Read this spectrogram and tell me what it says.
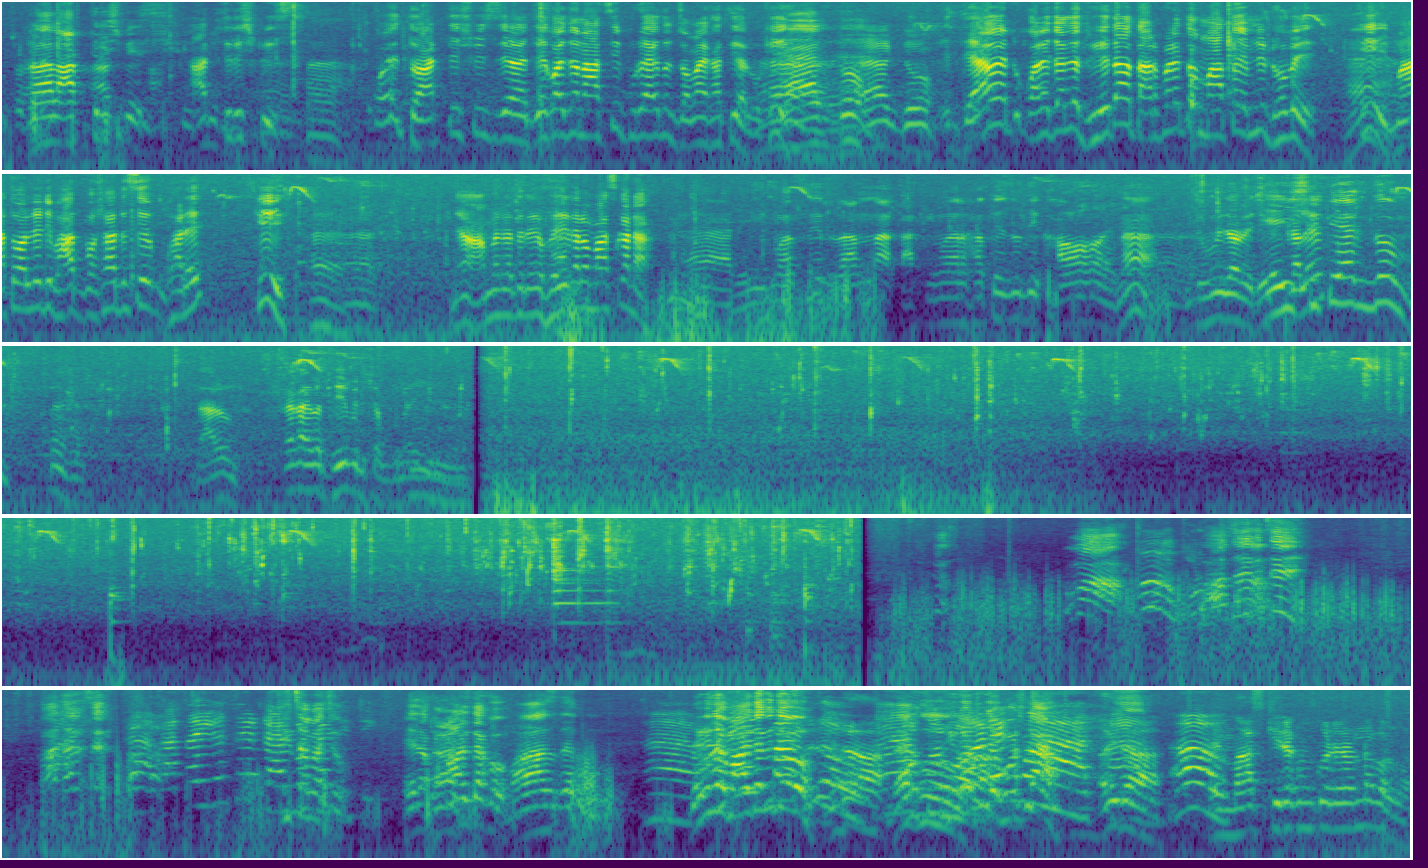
টোটাল আটত্রিশ পিস আটত্রিশ পিস হ্যাঁ। ওই তো আটত্রিশ পিস যে কয়জন আছি পুরো একদম জমায় খাতি পারব কি একদম। একদম। দাও একটু কলের জলে ধুয়ে দাও তারপরে তো মা তো এমনি ঢোবে। কি? মা তো অলরেডি ভাত বসা ঘরে কি? হ্যাঁ। না আমরা তাহলে হয়ে গেল মাছ কাটা। আর এই মাছের রান্না কাকিমার হাতে যদি খাওয়া হয় না জমে যাবে এই শীতে একদম। দারুণ। দেখা এবার ধুয়ে ফেলি সবগুলো এই পিসগুলো। দেখো মাছ দেখো। হ্যাঁ, দেখেছ মাছ দেখেছ দেখো কি করছ মাছ। কীরকম করে রান্না করব?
